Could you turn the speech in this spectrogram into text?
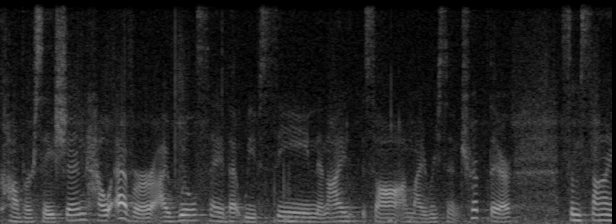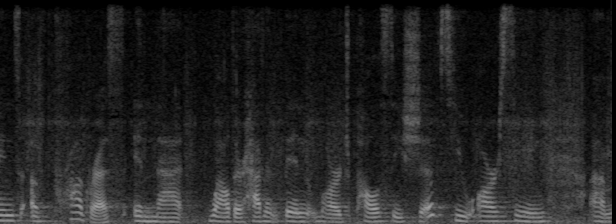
conversation. However, I will say that we've seen, and I saw on my recent trip there, some signs of progress in that while there haven't been large policy shifts, you are seeing um,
